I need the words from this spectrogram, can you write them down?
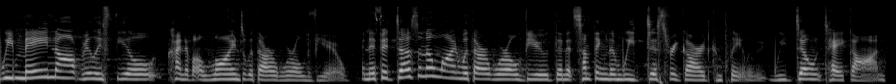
we may not really feel kind of aligns with our worldview. And if it doesn't align with our worldview, then it's something that we disregard completely, we don't take on.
